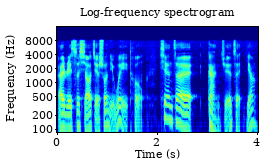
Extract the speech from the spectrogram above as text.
艾瑞斯小姐说你胃痛，现在感觉怎样？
